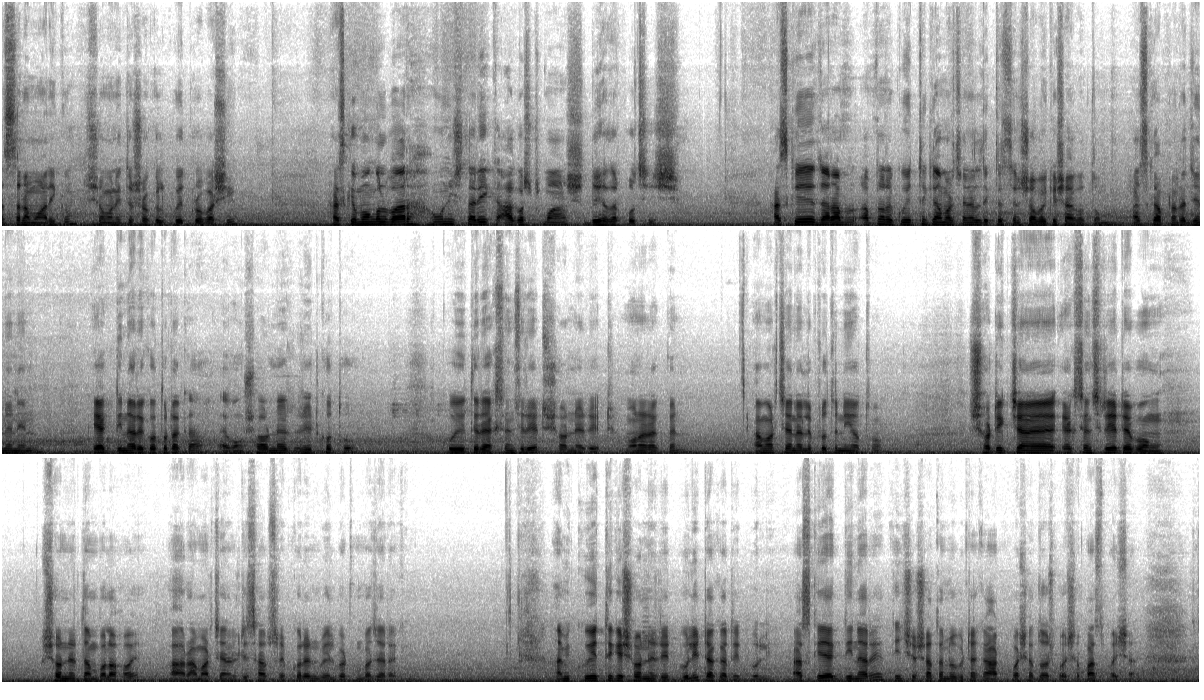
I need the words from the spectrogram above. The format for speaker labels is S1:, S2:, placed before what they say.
S1: আসসালামু আলাইকুম। সম্মানিত সকল কুয়েত প্রবাসী, আজকে মঙ্গলবার উনিশ তারিখ আগস্ট মাস দুই হাজার পঁচিশ। আজকে যারা আপনারা কুয়েত থেকে আমার চ্যানেল দেখতেছেন, সবাইকে স্বাগতম। আজকে আপনারা জেনে নিন, এক দিনারে কত টাকা এবং স্বর্ণের রেট কত? কুয়েতের এক্সচেঞ্জ রেট স্বর্ণের রেট মনে রাখবেন, আমার চ্যানেলে প্রতিনিয়ত সঠিক এক্সচেঞ্জ রেট এবং স্বর্ণের দাম বলা হয়। আর আমার চ্যানেলটি সাবস্ক্রাইব করেন, বেল বাটন বাজায় রাখেন। আমি কুয়েত থেকে স্বর্ণের রেট বলি, টাকার রেট বলি। আজকে এক দিনারে তিনশো সাতানব্বই টাকা, আট পয়সা, দশ পয়সা, পাঁচ পয়সা।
